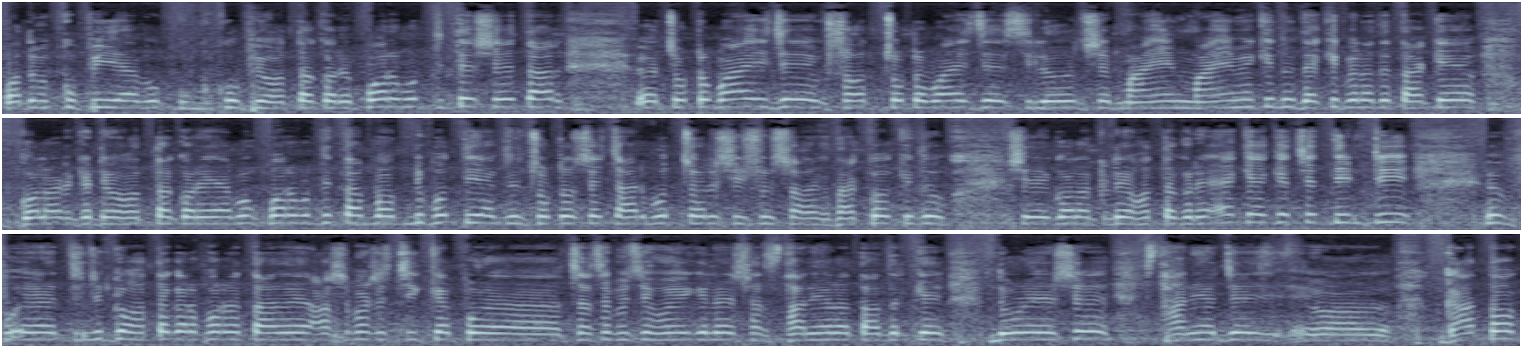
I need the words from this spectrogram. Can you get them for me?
প্রথমে কুপিয়ে এবং কু- কুপিয়ে হত্যা করে। পরবর্তীতে সে তার ছোট ভাই যে, সৎ ছোট ভাই যে ছিল, সে মাহিম, মাহিমে কিন্তু দেখে ফেলাতে তাকে গলার কেটে হত্যা করে এবং পরবর্তী তার ভগ্নিপতি একজন ছোট, সে চার বছরের শিশু তাকেও কিন্তু সে গলা কেটে হত্যা করে। একে একে সে তিনটি, তিনজনকে হত্যা করার পরে তাদের আশেপাশে চিৎকার চেঁচামেচি হয়ে গেলে স্থানীয়রা তাদেরকে দৌড়ে এসে স্থানীয় যে ঘাতক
